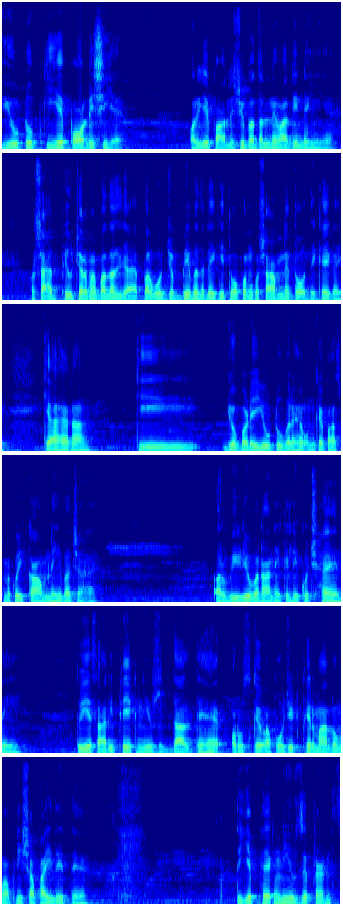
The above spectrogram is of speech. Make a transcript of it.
यूट्यूब की ये पॉलिसी है और ये पॉलिसी बदलने वाली नहीं है और शायद फ्यूचर में बदल जाए, पर वो जब भी बदलेगी तो अपन को सामने तो दिखेगा ही। क्या है ना कि जो बड़े यूट्यूबर हैं, उनके पास में कोई काम नहीं बचा है और वीडियो बनाने के लिए कुछ है नहीं। तो ये सारी फेक न्यूज़ डालते हैं और उसके अपोजिट फिर मालूम अपनी सफ़ाई देते हैं। तो ये फेक न्यूज़ है फ्रेंड्स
